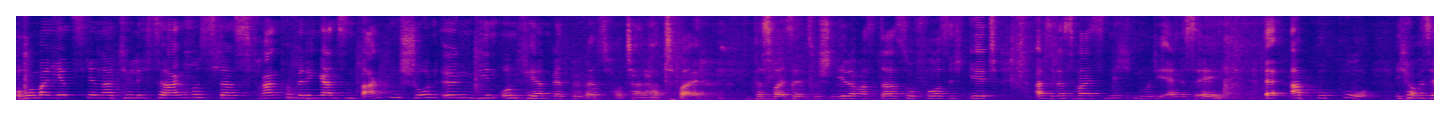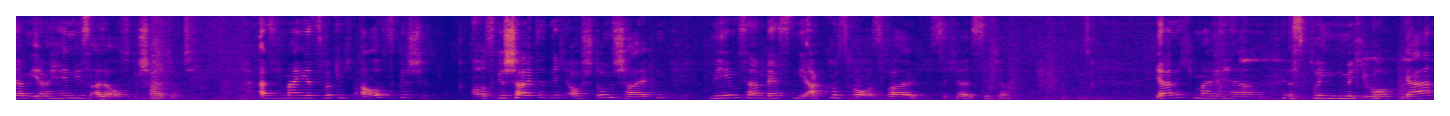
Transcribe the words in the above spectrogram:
Obwohl man jetzt hier natürlich sagen muss, dass Frankfurt mit den ganzen Banken schon irgendwie einen unfairen Wettbewerbsvorteil hat, weil das weiß ja inzwischen jeder, was da so vor sich geht. Also das weiß nicht nur die NSA. Äh, apropos, ich hoffe, Sie haben Ihre Handys alle ausgeschaltet. Also ich meine jetzt wirklich ausgesch ausgeschaltet, nicht auf stumm schalten. Nehmen Sie am besten die Akkus raus, weil sicher ist sicher. Ja, nicht meine Herren, es bringt mich überhaupt gar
